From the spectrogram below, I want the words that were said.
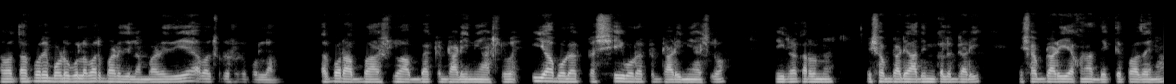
আবার তারপরে বড়গুলো আবার বাড়ি দিলাম। বাড়ি দিয়ে আবার ছোট ছোট করলাম। তারপর আব্বা আসলো, আব্বা একটা ডাড়ি নিয়ে আসলো, ইয়া বড় একটা, সেই বড় একটা ডাড়ি নিয়ে আসলো। এইটার কারণে এসব ডাড়ি আদিমকালের ডাড়ি এসব ডাড়ি এখন আর দেখতে পাওয়া যায় না।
